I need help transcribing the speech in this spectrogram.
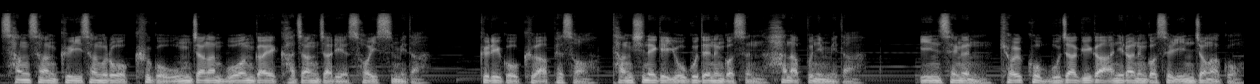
상상 그 이상으로 크고 웅장한 무언가의 가장자리에 서 있습니다. 그리고 그 앞에서 당신에게 요구되는 것은 하나뿐입니다. 인생은 결코 무작위가 아니라는 것을 인정하고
